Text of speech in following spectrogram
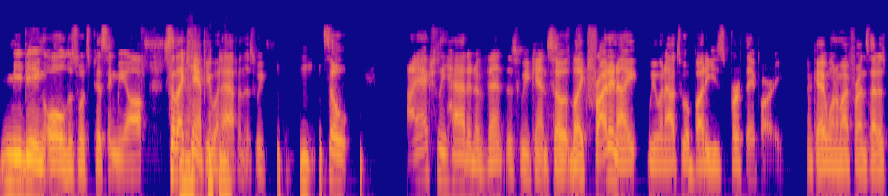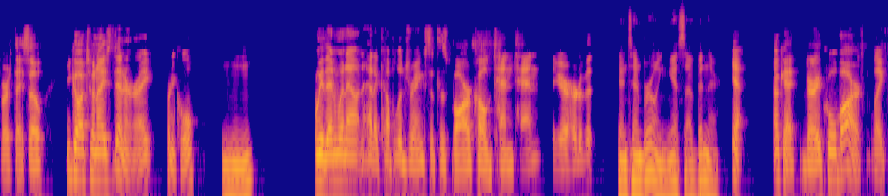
me being old is what's pissing me off. So that can't be what happened this week. So I actually had an event this weekend. So like Friday night, we went out to a buddy's birthday party. Okay, one of my friends had his birthday, so you go out to a nice dinner, right? Pretty cool. mm-hmm. We then went out and had a couple of drinks at this bar called 1010. Have you ever heard of it? 1010 Brewing. Yes, I've been there. Yeah. Okay, very cool bar. Like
